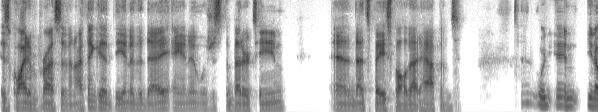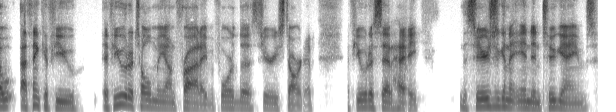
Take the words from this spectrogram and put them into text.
is quite impressive. And I think at the end of the day, A&M was just the better team. And that's baseball. That happens. And, you know, I think if you if you would have told me on Friday before the series started, if you would have said, "Hey, the series is going to end in two games,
